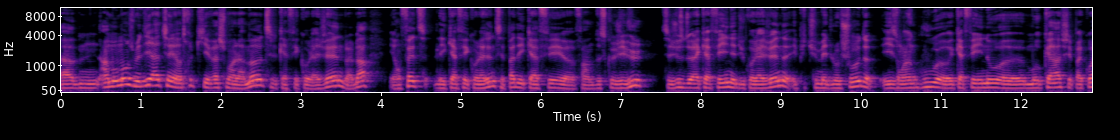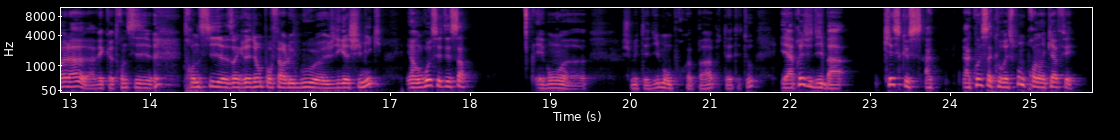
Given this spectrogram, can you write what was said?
Euh, un moment, je me dis, ah tiens, il y a un truc qui est vachement à la mode, c'est le café collagène, blabla. Et en fait, les cafés collagènes, c'est pas des cafés, euh, enfin, de ce que j'ai vu, c'est juste de la caféine et du collagène, et puis tu mets de l'eau chaude, et ils ont un goût euh, caféino euh, mocha, je sais pas quoi, là, avec 36, 36 ingrédients pour faire le goût giga chimique. Et en gros, c'était ça. Et bon, je m'étais dit, bon, pourquoi pas, peut-être et tout. Et après, j'ai dit, bah, qu'est-ce que, à quoi ça correspond de prendre un café?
